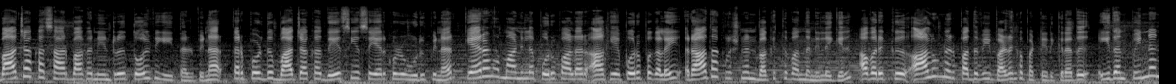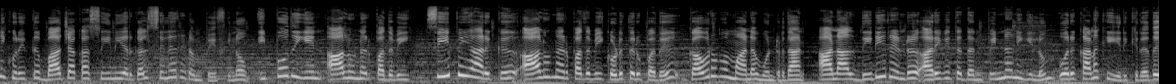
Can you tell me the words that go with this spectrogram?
பாஜக சார்பாக நின்று தோல்வியை தழுவினார். தற்போது பாஜக தேசிய செயற்குழு உறுப்பினர் கேரள மாநில பொறுப்பாளர் ஆகிய பொறுப்புகளை ராதாகிருஷ்ணன் வகித்து வந்த நிலையில் அவருக்கு ஆளுநர் பதவி வழங்கப்பட்டிருக்கிறது. இதன் பின்னணி குறித்து பாஜக சீனியர்கள் சிலரிடம் பேசினோம். இப்போது ஏன் ஆளுநர் பதவி? சிபிஆருக்கு ஆளுநர் பதவி கொடுத்திருப்பது கௌரவமான ஒன்றுதான். ஆனால் திடீரென்று அறிவித்ததன் பின்னணியிலும் ஒரு கணக்கு இருக்கிறது.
